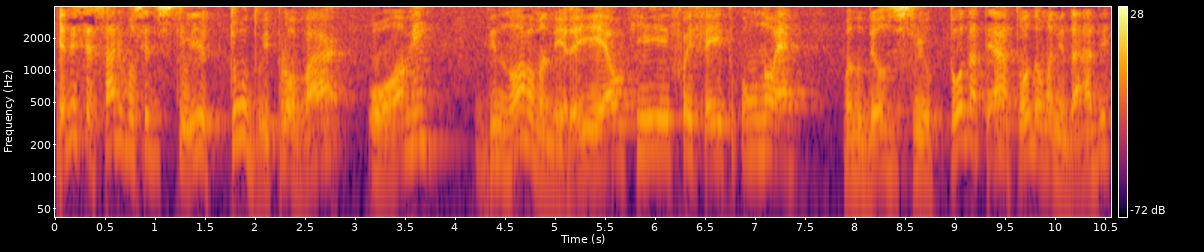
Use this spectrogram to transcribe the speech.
E é necessário você destruir tudo e provar o homem de nova maneira. E é o que foi feito com Noé. Quando Deus destruiu toda a terra, toda a humanidade,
